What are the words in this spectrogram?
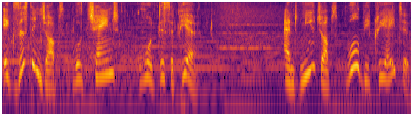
Existing jobs will change or disappear, and new jobs will be created.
